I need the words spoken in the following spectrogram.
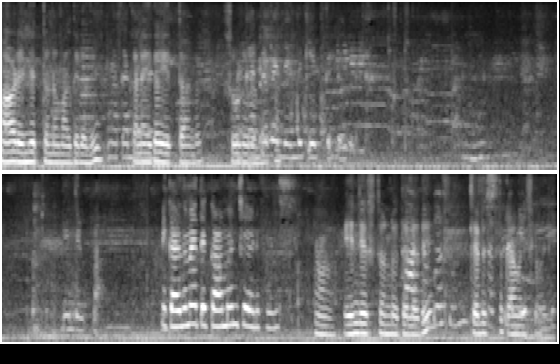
మావాడు ఏం చెప్తుండో మాకు తెలియదు కానీ ఏదో ఎత్తాడు చూడు ఎందుకు ఎత్తుండో నేను చెప్పా. మీకు అర్థమైతే కామెంట్ చేయండి ఫ్రెండ్స్ ఏం చేస్తుండో తెలియదు తెలిస్తే కామెంట్ చేయండి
